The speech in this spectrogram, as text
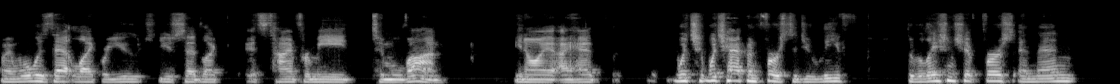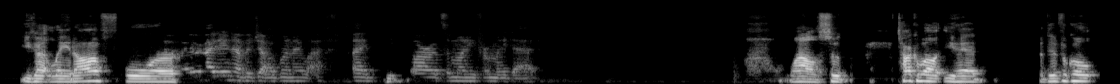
I mean, what was that like? Where you you said like it's time for me to move on? You know, I, I had which which happened first? Did you leave the relationship first and then you got laid off, or I didn't have a job when I left. I hmm. borrowed some money from my dad. Wow. So talk about you had a difficult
